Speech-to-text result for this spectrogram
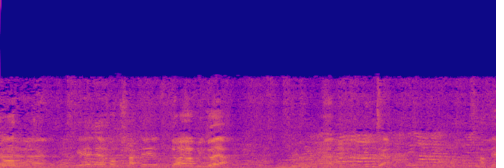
সব এবং সাথে জয়া বিজয়া হ্যাঁ। সাথে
